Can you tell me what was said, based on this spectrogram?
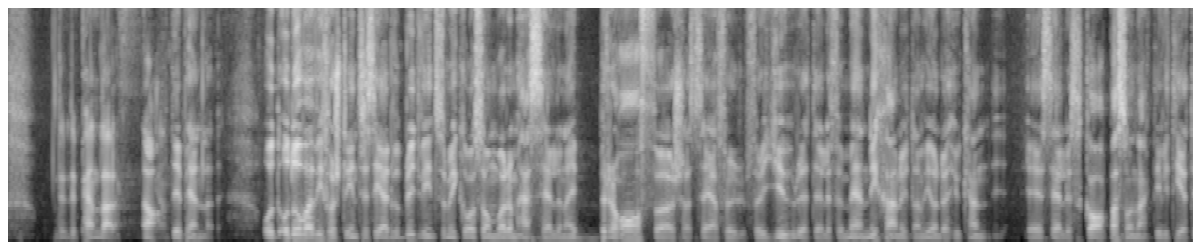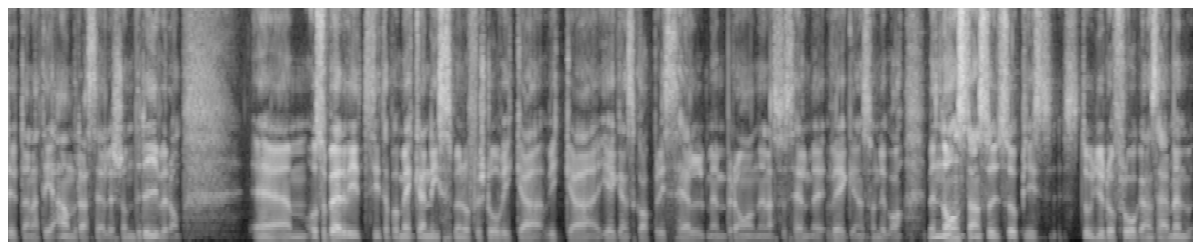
Det, det pendlar? Ja, det pendlar. Och, och, då var vi först intresserade, då brydde vi inte så mycket oss om vad de här cellerna är bra för, så att säga, för, för djuret eller för människan, utan vi undrar hur kan eh, celler skapa sån aktivitet utan att det är andra celler som driver dem. Ehm, och så började vi titta på mekanismer och förstå vilka, vilka egenskaper i cellmembranen, alltså cellväggen som det var. Men någonstans så, så uppstod ju då frågan så här, men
